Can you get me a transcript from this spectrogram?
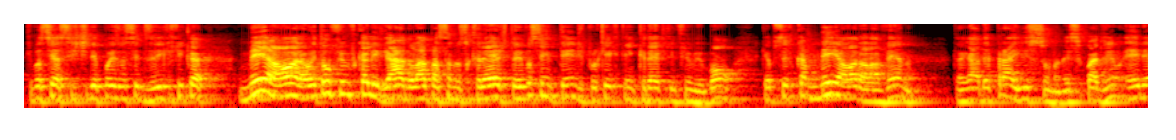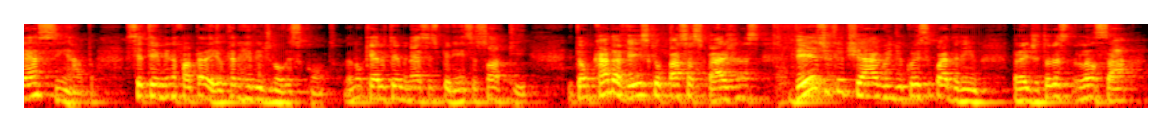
que você assiste e depois você desliga que fica meia hora, ou então o filme fica ligado lá, passando os créditos, aí você entende por que, que tem crédito em filme bom, que é pra você ficar meia hora lá vendo, tá ligado? É pra isso, mano. Esse quadrinho, ele é assim, rapaz. Você termina e fala, peraí, eu quero rever de novo esse conto. Eu não quero terminar essa experiência só aqui. Então, cada vez que eu passo as páginas, desde que o Thiago indicou esse quadrinho para a editora lançar,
